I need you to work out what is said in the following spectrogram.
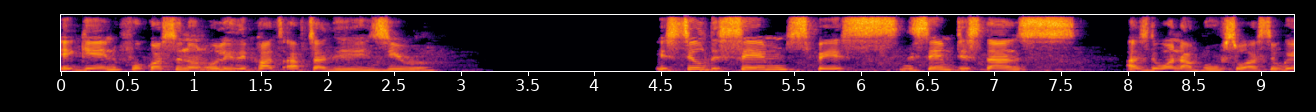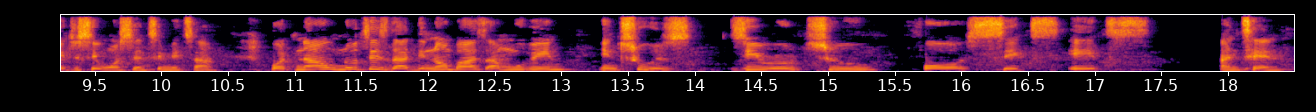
Again, focusing on only the part after the zero. It's still the same space, the same distance as the one above, so we're still going to say one centimeter. But now notice that the numbers are moving in twos 0, 2, 4, 6, 8, and 10.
